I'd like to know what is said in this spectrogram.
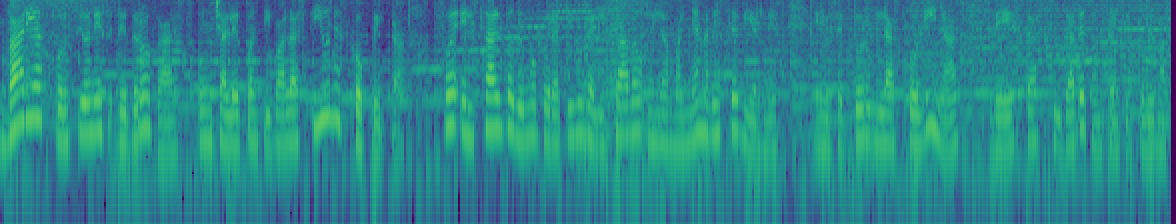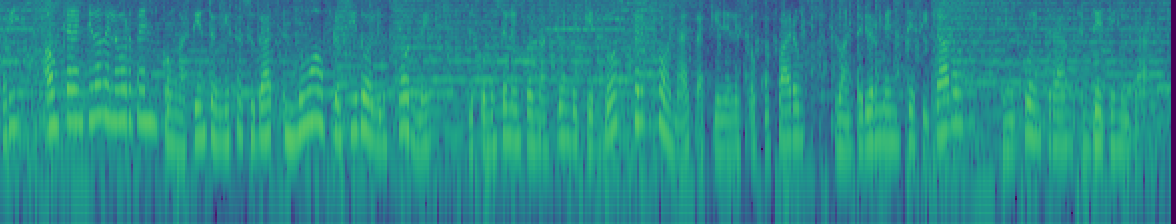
Varias porciones de drogas, un chaleco antibalas y una escopeta fue el saldo de un operativo realizado en la mañana de este viernes en el sector Las Colinas de esta ciudad de San Francisco de Macorís. Aunque la entidad del orden con asiento en esta ciudad no ha ofrecido el informe, se conoce la información de que dos personas a quienes les ocuparon lo anteriormente citado se encuentran detenidas.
